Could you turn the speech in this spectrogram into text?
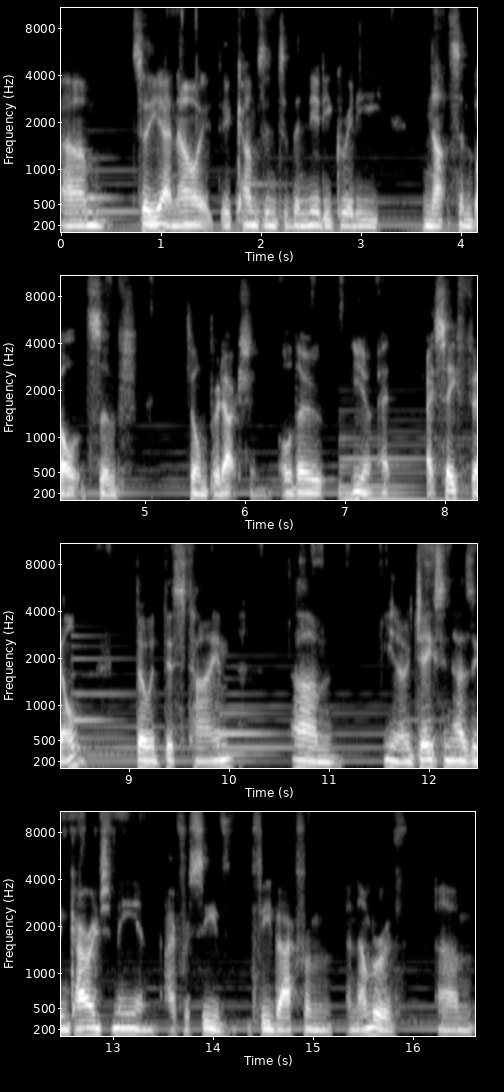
um, so yeah now it, it comes into the nitty gritty nuts and bolts of film production although you know I say film though at this time um, you know Jason has encouraged me and I've received feedback from a number of um,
